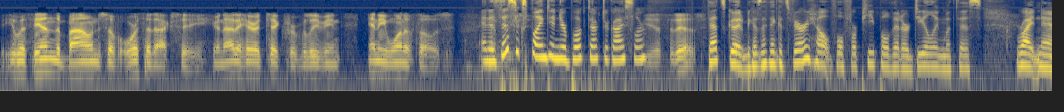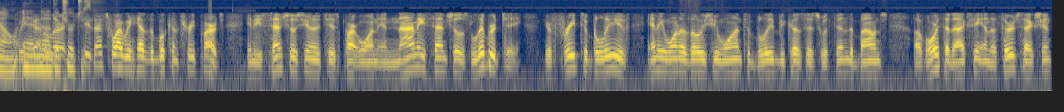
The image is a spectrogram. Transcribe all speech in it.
within the bounds of orthodoxy. You're not a heretic for believing any one of those. And is this explained in your book, Dr. Geisler? Yes, it is. That's good because I think it's very helpful for people that are dealing with this right now We in uh, their churches. See, that's why we have the book in three parts. In Essentials, Unity is part one. In Non-Essentials, Liberty. You're free to believe any one of those you want to believe because it's within the bounds of orthodoxy. And the third section,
